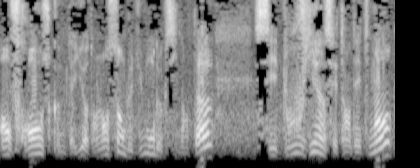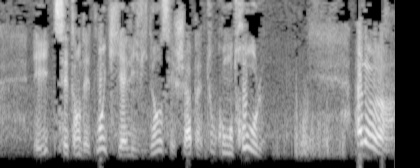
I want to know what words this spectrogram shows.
en France comme d'ailleurs dans l'ensemble du monde occidental, c'est d'où vient cet endettement, et cet endettement qui à l'évidence échappe à tout contrôle. Alors,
